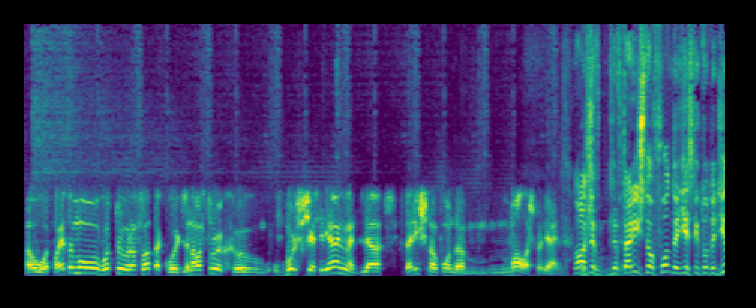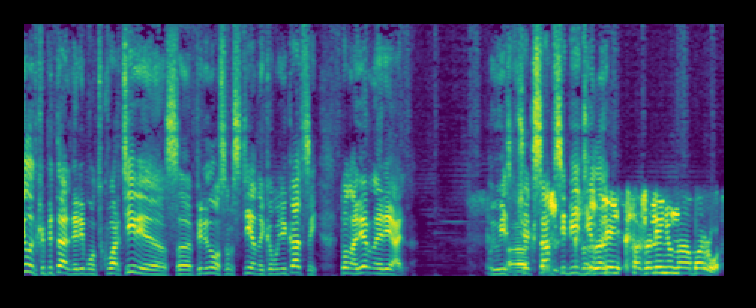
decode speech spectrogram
Вот, поэтому вот расклад такой. Для новостроек э, большая часть реально, для вторичного фонда мало что реально. Ну, а для, для вторичного фонда, если кто-то делает капитальный ремонт в квартире с переносом стен и коммуникаций, то, наверное, реально. Ну, Если человек А, сам к себе к делает... сожалению, К сожалению, наоборот.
